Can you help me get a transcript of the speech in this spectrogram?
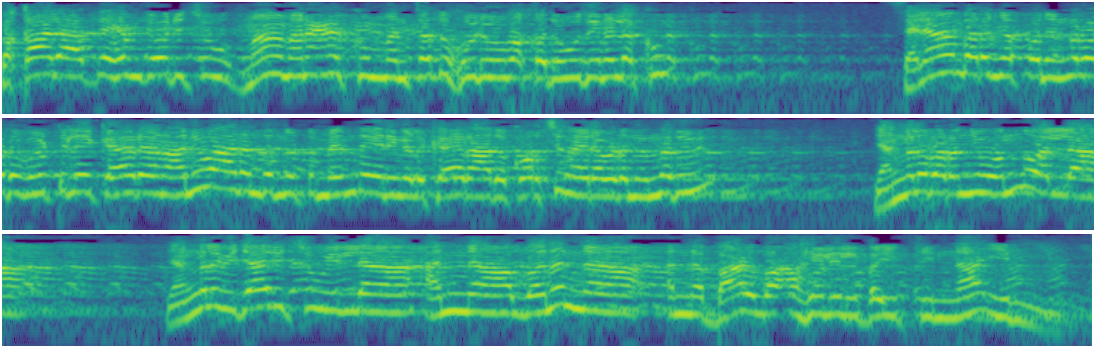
ഫക്കാല അദ്ദേഹം ചോദിച്ചു മാ മനാക്കും സലാം പറഞ്ഞപ്പോ നിങ്ങളോട് വീട്ടിലേക്ക് കയറാൻ അനുവാദം തന്നിട്ടും എന്തേ നിങ്ങൾ കയറാതെ കുറച്ചു നേരം അവിടെ നിന്നത്? ഞങ്ങൾ പറഞ്ഞു ഒന്നുമല്ല. ഞങ്ങൾ വിചാരിച്ചു ഇല്ല അന്ന വനന്ന അന്ന ബാഹിലിൽ ബൈത്തിന്നായിം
